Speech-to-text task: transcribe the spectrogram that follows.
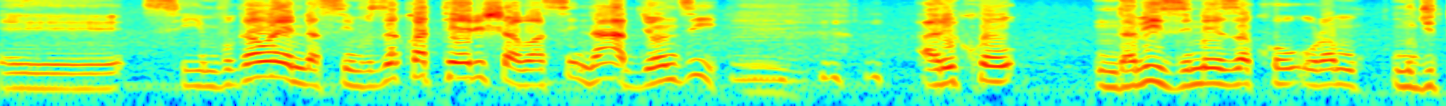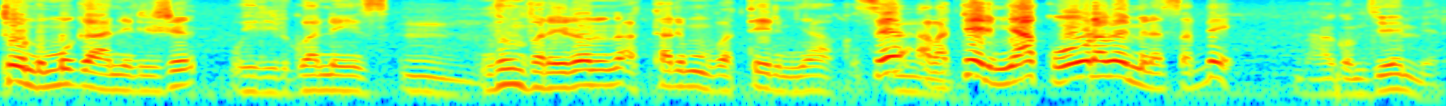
eh, simvuga wenda simvuze ko atera ishabasi ntabyo nzi. Ariko ndabizi neza ko mu gitondo umuganirije wirirwa neza. Ndumva rero atari mu batera imyaka. Se abatera imyaka wowe urabemera sabe ntabwo mbyemera.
